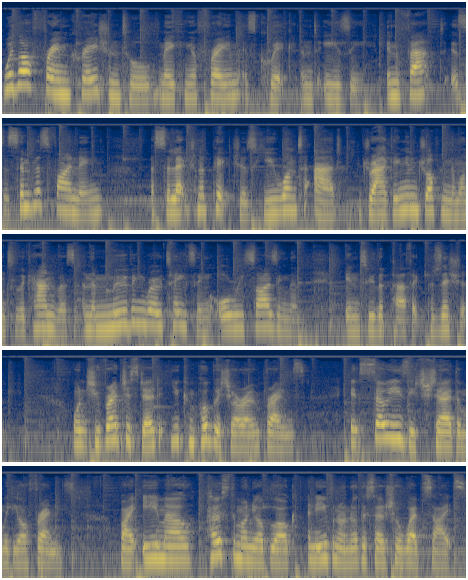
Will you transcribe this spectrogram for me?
With our frame creation tool, making a frame is quick and easy. In fact, it's as simple as finding a selection of pictures you want to add, dragging and dropping them onto the canvas, and then moving, rotating, or resizing them into the perfect position. Once you've registered, you can publish your own frames. It's so easy to share them with your friends. By email, post them on your blog, and even on other social websites.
